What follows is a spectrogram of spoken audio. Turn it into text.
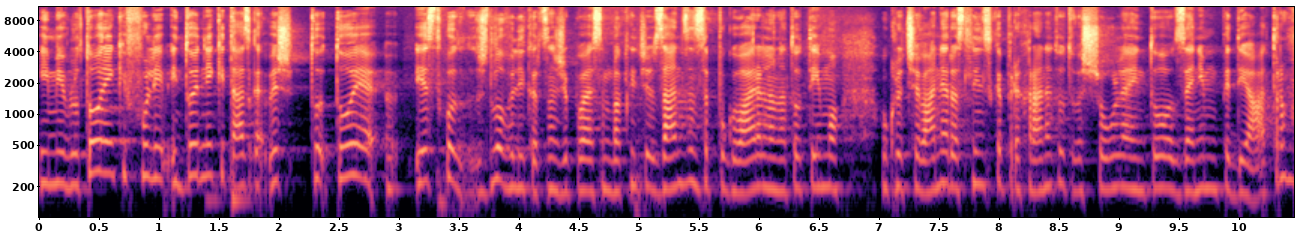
In je bilo to nekaj fully, in to je nekaj tazga. Veš, to, to je, jaz tako zelo veliko sem že povedal, sem bila zadnjič sem se pogovarjala na to temo vključevanja rastlinske prehrane tudi v šole in to z enim pediatrom,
